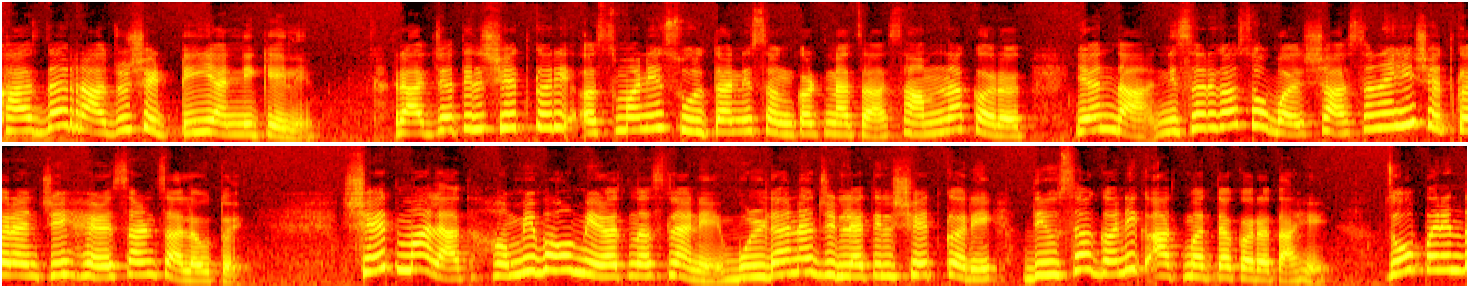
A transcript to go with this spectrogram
खासदार राजू शेट्टी यांनी केले. राज्यातील शेतकरी अस्मानी सुलतानी संकटनाचा सामना करत यंदा निसर्गासोबत शासनही शेतकऱ्यांची हेळसण चालवतोय. शेतमालात हमीभाव मिळत नसल्याने बुलढाणा जिल्ह्यातील शेतकरी दिवसागणिक आत्महत्या करत आहे. जोपर्यंत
